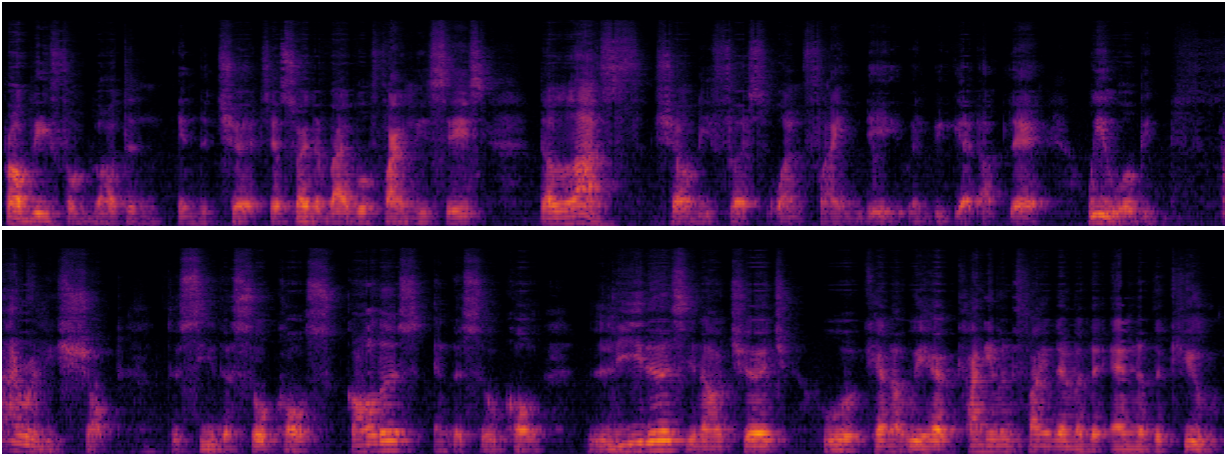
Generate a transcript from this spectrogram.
probably forgotten in the church. That's why the Bible finally says, the last shall be first one fine day when we get up there. We will be thoroughly shocked to see the so-called scholars and the so-called leaders in our church who cannot, we have, can't even find them at the end of the queue,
